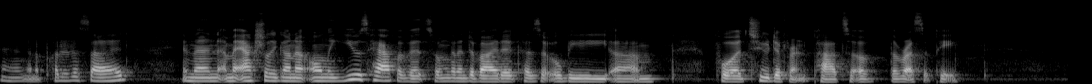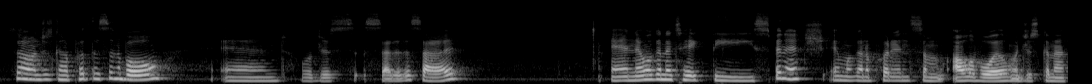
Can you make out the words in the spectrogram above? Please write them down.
and I'm going to put it aside. And then I'm actually going to only use half of it, so I'm going to divide it because it will be um, for two different parts of the recipe. So I'm just going to put this in a bowl and we'll just set it aside. And now we're going to take the spinach and we're going to put in some olive oil. We're just going to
